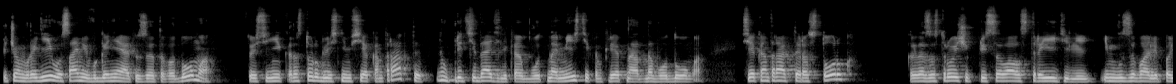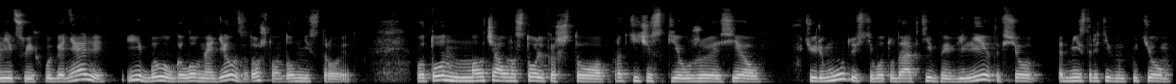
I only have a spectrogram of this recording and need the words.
причем враги его сами выгоняют из этого дома, то есть они расторгли с ним все контракты, ну, председатели как бы вот на месте конкретно одного дома. Все контракты расторг, когда застройщик присылал строителей, им вызывали полицию, их выгоняли, и было уголовное дело за то, что он дом не строит. Вот он молчал настолько, что практически уже сел в тюрьму, то есть его туда активно ввели, это все административным путем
